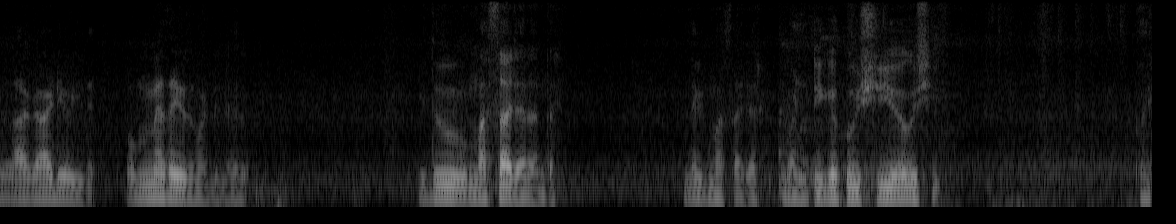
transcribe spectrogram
ಎಲ್ಲ ಗಾಡಿ ಹೋಗಿದೆ. ಒಮ್ಮೆ ಸಹ ಯೂಸ್ ಮಾಡಲಿಲ್ಲ ಇದು ಇದು ಮಸಾಜರ್ ಅಂತೆ. ಲೆಗ್ ಮಸಾಜರ್ ಬಂಟಿಗೆ ಖುಷಿಯೋ ಖುಷಿ. ಹೋಯ್.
